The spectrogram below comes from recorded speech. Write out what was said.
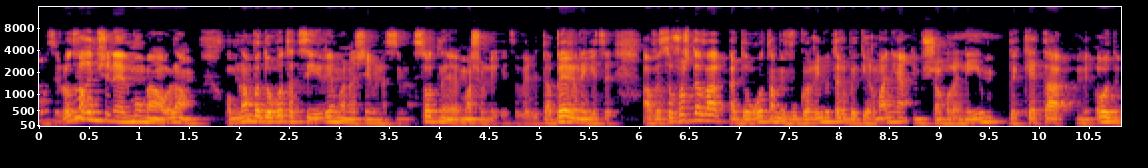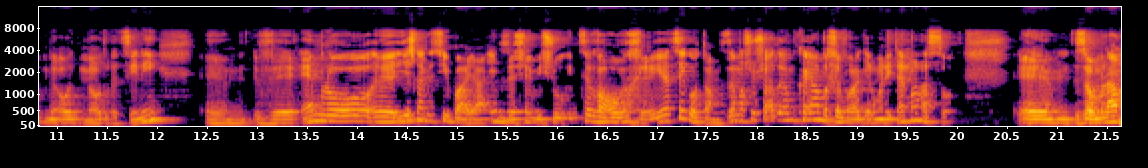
פה, זה לא דברים שנעלמו מהעולם, אמנם בדורות הצעירים אנשים מנסים לעשות משהו נגד זה ולדבר נגד זה, אבל בסופו של דבר הדורות המבוגרים יותר בגרמניה הם שמרניים בקטע מאוד מאוד מאוד רציני, והם לא, יש להם איזושהי בעיה עם זה שמישהו עם צבע עור אחר ייצג אותם, זה משהו שעד היום קיים בחברה הגרמנית, אין מה לעשות. זה אומנם,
